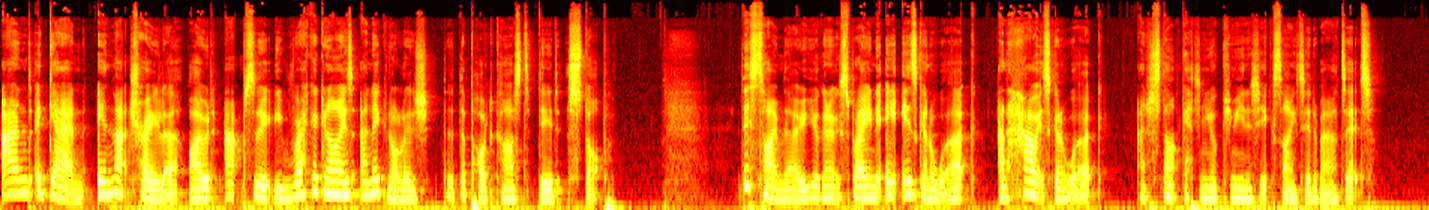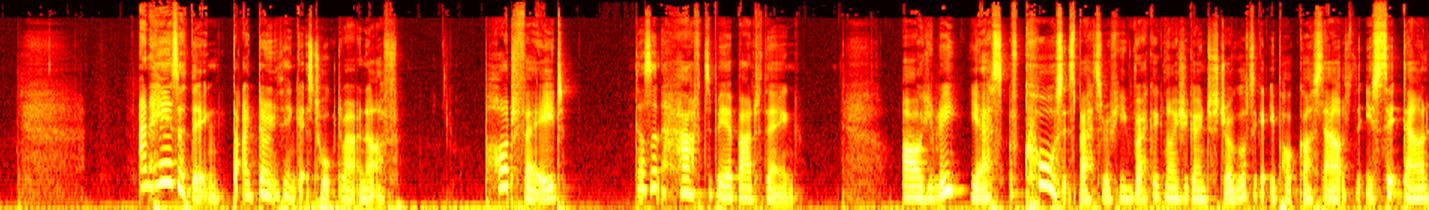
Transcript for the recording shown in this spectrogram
And again, in that trailer, I would absolutely recognize and acknowledge that the podcast did stop. This time, though, you're going to explain it is going to work and how it's going to work and start getting your community excited about it. And here's a thing that I don't think gets talked about enough pod fade doesn't have to be a bad thing. Arguably, yes, of course, it's better if you recognise you're going to struggle to get your podcast out, that you sit down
